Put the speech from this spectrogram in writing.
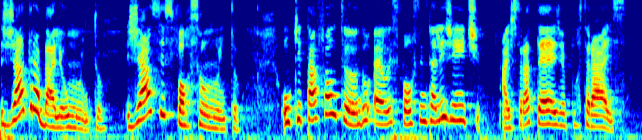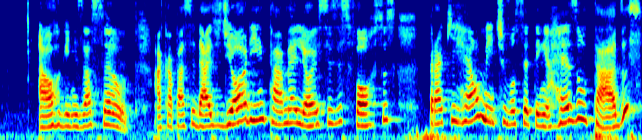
já trabalham muito, já se esforçam muito. O que está faltando é o esforço inteligente, a estratégia por trás, a organização, a capacidade de orientar melhor esses esforços para que realmente você tenha resultados,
